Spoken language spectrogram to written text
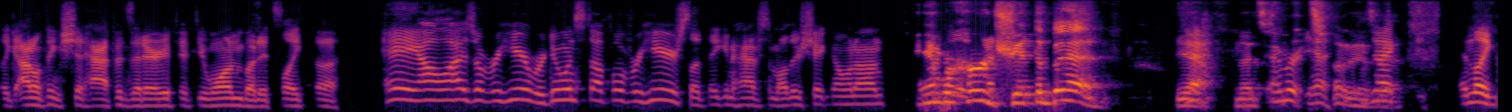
Like I don't think shit happens at Area 51, but it's like the "Hey, all eyes over here, we're doing stuff over here," so that they can have some other shit going on. Amber Heard shit the bed. Yeah, Yeah. that's, Amber- that's yeah, what it is, yeah. exactly. And like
